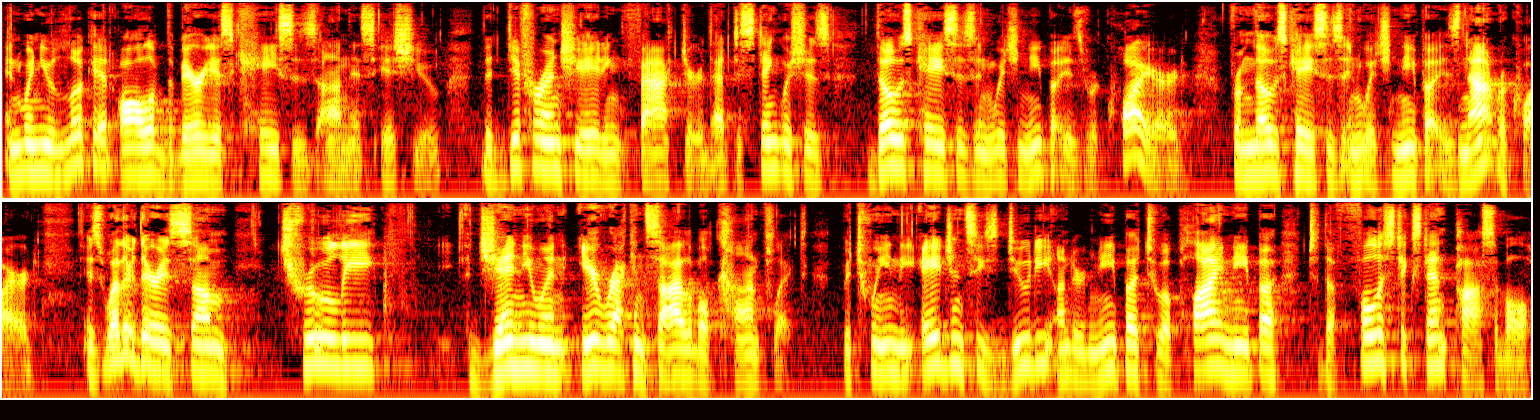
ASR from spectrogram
And when you look at all of the various cases on this issue, the differentiating factor that distinguishes those cases in which NEPA is required from those cases in which NEPA is not required is whether there is some truly genuine, irreconcilable conflict between the agency's duty under NEPA to apply NEPA to the fullest extent possible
